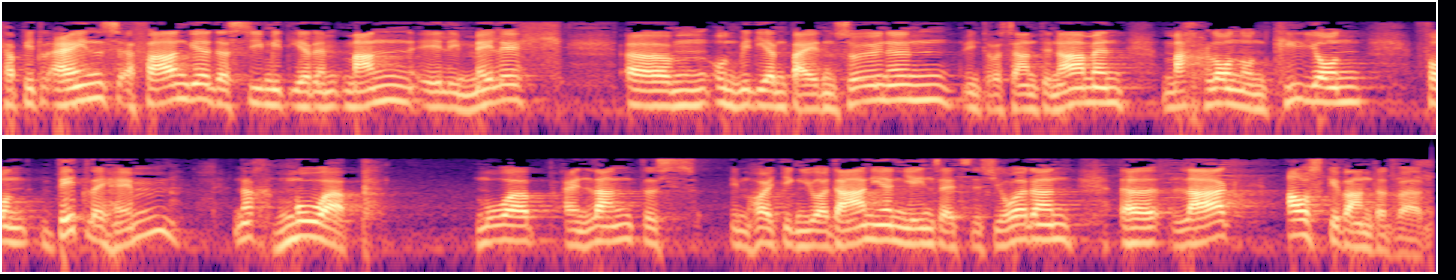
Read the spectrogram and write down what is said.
Kapitel 1 erfahren wir, dass sie mit ihrem Mann Elimelech ähm, und mit ihren beiden Söhnen, interessante Namen, Machlon und Kilion, von Bethlehem nach Moab. Moab, ein Land, das im heutigen Jordanien, jenseits des Jordan, äh, lag, ausgewandert waren.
